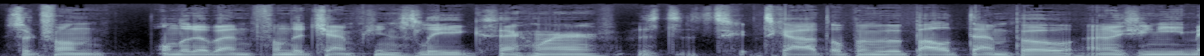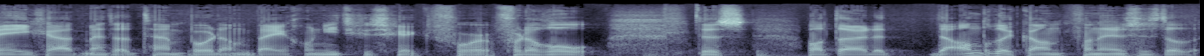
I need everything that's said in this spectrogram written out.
soort van onderdeel bent van de Champions League, zeg maar. Dus het, het, gaat op een bepaald tempo. En als je niet meegaat met dat tempo, dan ben je gewoon niet geschikt voor, voor de rol. Dus wat daar de, de andere kant van is, is dat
